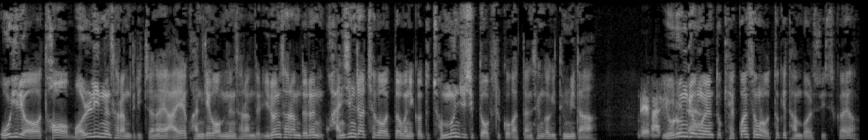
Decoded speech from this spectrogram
오히려 더 멀리 있는 사람들 있잖아요. 아예 관계가 없는 사람들. 이런 사람들은 관심 자체가 없다 보니까 또 전문 지식도 없을 것 같다는 생각이 듭니다. 네, 맞습니다. 이런 경우에는 또 객관성을 어떻게 담보할 수 있을까요?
